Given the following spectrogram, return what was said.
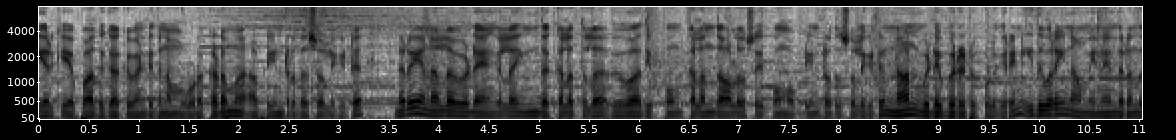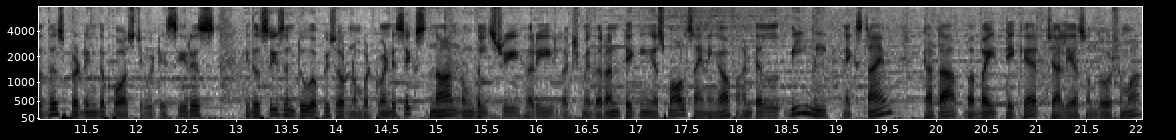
இயற்கையை பாதுகாக்க வேண்டியது நம்மளோட கடமை அப்படின்றத சொல்லிக்கிட்டு நிறைய நல்ல விடயங்களை இந்த களத்தில் விவாதிப்போம் கலந்து ஆலோசிப்போம் அப்படின்றத சொல்லிக்கிட்டு நான் விடைபெற்றுக் கொள்கிறேன். இதுவரை நாம் இணைந்திருந்தது ஸ்ப்ரெட்டிங் த பாசிட்டிவிட்டி சீரியஸ் இது season two episode number twenty six நான் உங்கள் Shri Hari Lakshmidharan taking a small signing off until we meet next time tata bye bye take care ஜாலியாக சந்தோஷமாக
